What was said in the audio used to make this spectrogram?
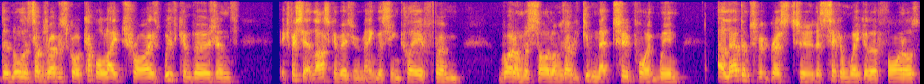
the Northern Suburbs were able to score a couple of late tries with conversions, especially that last conversion from Angus Sinclair from right on the sideline was able to give them that two point win allowed them to progress to the second week of the finals.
